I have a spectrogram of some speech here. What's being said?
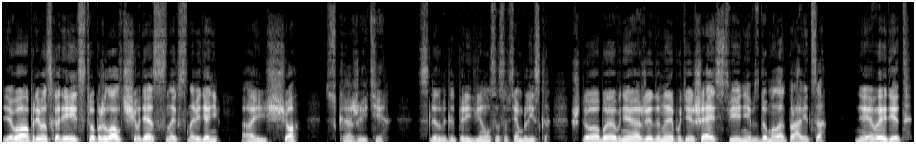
Его превосходительство пожелал чудесных сновидений. А еще скажите, следователь передвинулся совсем близко, чтобы в неожиданное путешествие не вздумал отправиться. Не выйдет,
